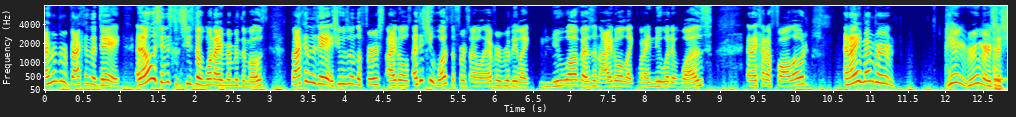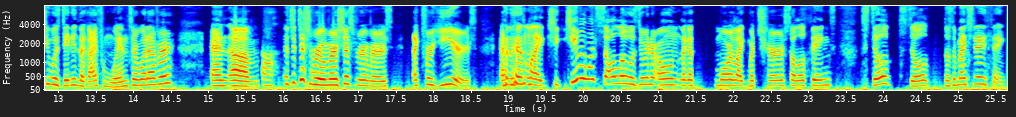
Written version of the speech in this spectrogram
I remember back in the day, and I only say this because she's the one I remember the most. Back in the day, she was one of the first idols, I think she was the first idol I ever really, like, knew of as an idol, like, when I knew what it was, and I kind of followed. And I remember hearing rumors that she was dating the guy from w-inds or whatever. And um, Oh. it's just rumors, just rumors, like for years. And then like she, she even when solo, was doing her own like a more like mature solo things. Still, still doesn't mention anything.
